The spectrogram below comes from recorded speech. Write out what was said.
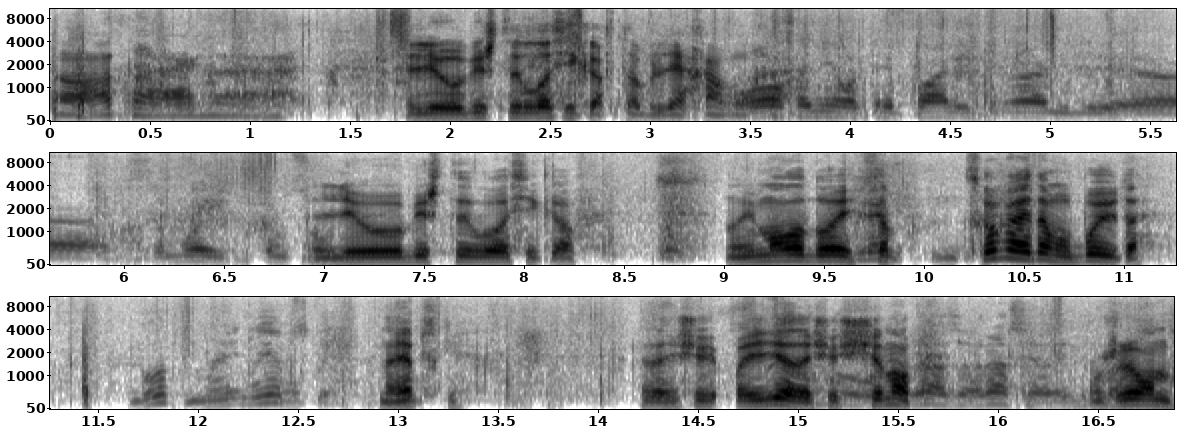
Вот так, да. Любишь ты лосиков-то, бляха. Ох, они его трепали, драли, бля, с собой концов. Любишь ты лосиков. Ну и молодой. Соб- Сколько этому бою-то? Год на, ноябрьский. Ноябрьский. Это еще, по идее, это еще щенок. Уже он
